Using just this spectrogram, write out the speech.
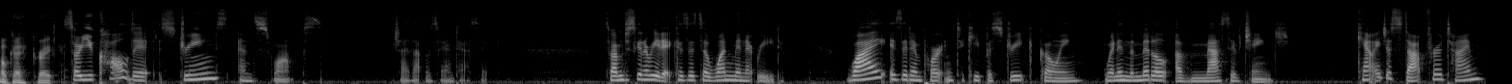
Okay, great. So you called it Streams and Swamps, which I thought was fantastic. So I'm just going to read it because it's a one minute read. Why is it important to keep a streak going when in the middle of massive change? Can't we just stop for a time,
